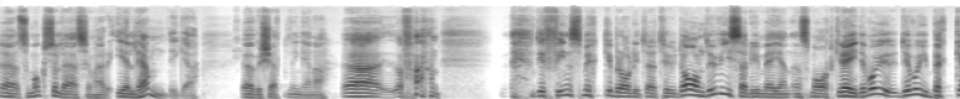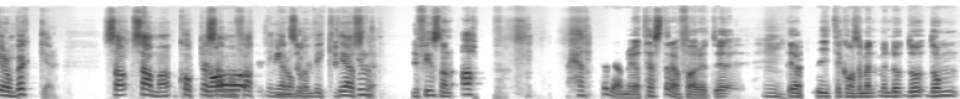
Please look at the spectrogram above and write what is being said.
uh, som också läser de här eländiga översättningarna. Uh, fan det finns mycket bra litteratur. Dan, du visade ju mig en, en smart grej. Det var, ju, det var ju böcker om böcker. Sa, samma, korta ja, sammanfattningar om de viktigaste. Det finns, det finns någon app, hette den, jag testade den förut. Mm. det var lite konstigt, men, men de, de, de,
